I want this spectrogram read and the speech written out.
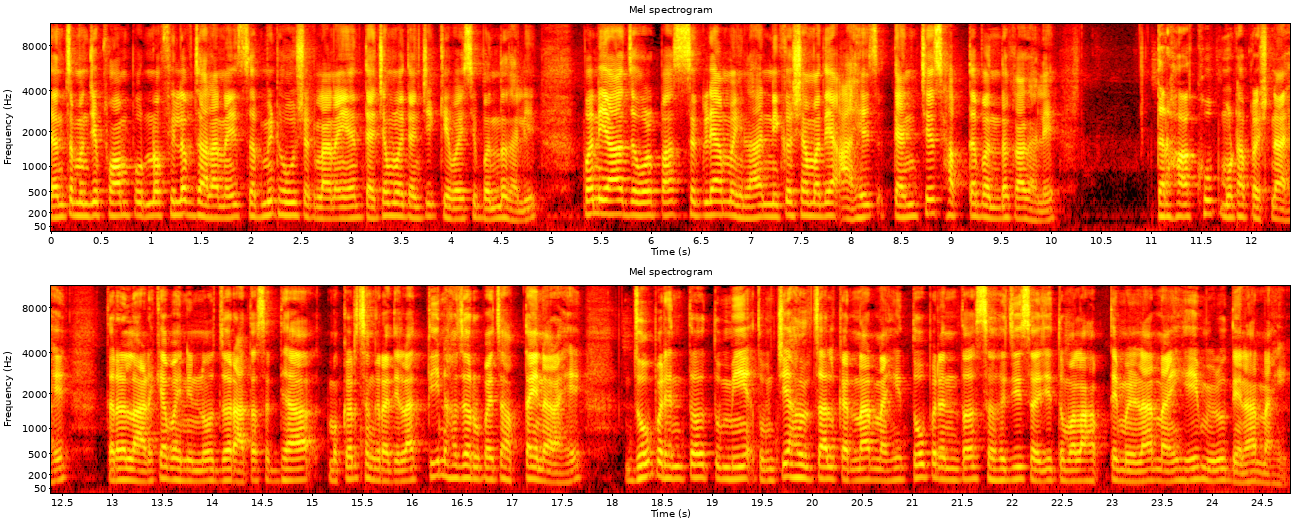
त्यांचं म्हणजे फॉर्म पूर्ण फिलअप झाला नाही सबमिट होऊ शकला नाही आणि त्याच्यामुळे त्यांची के वाय सी बंद झाली. पण या जवळपास सगळ्या महिला निकषामध्ये आहेच त्यांचेच हप्ते बंद का झाले? तर हा खूप मोठा प्रश्न आहे. तर लाडक्या बहिणींनो जर आता सध्या मकर संक्रांतीला तीन हजार रुपयाचा हप्ता येणार आहे जोपर्यंत तुम्ही तुमची हालचाल करणार नाही तोपर्यंत सहजी सहजी तुम्हाला हप्ते मिळणार नाही हे मिळू देणार नाही.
